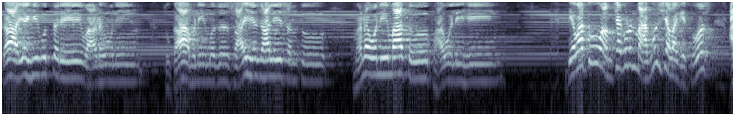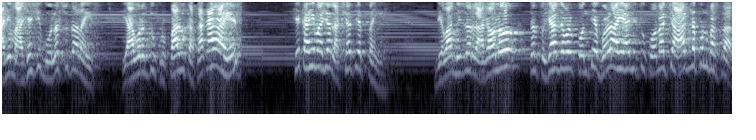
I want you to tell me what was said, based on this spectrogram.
कायही उत्तरे वाढवणी तू का म्हणे मज साह्य झाले संतू. म्हणवनी मात फावली हे. देवा तू आमच्याकडून मागून सेवा घेतोस आणि माझ्याशी बोलत सुद्धा नाहीस. यावरून तू कृपाळू कसा काय आहेस? हे काही माझ्या लक्षात येत नाही देवा मी जर रागावलो तर तुझ्याजवळ कोणते बळ आहे आणि तू कोणाच्या आड लपून बसणार?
